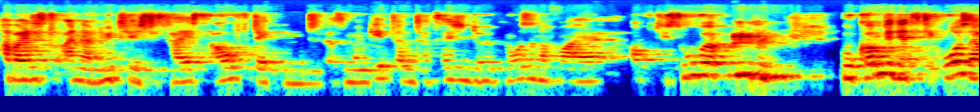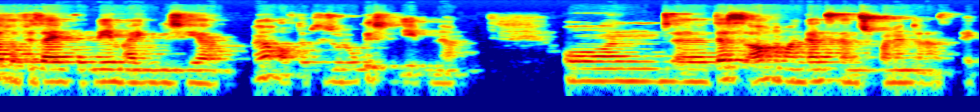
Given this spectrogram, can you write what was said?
arbeitest du analytisch, das heißt aufdeckend. Also man geht dann tatsächlich in der Hypnose nochmal auf die Suche, wo kommt denn jetzt die Ursache für sein Problem eigentlich her, ne, auf der psychologischen Ebene. Und äh, das ist auch nochmal ein ganz, ganz spannender Aspekt.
